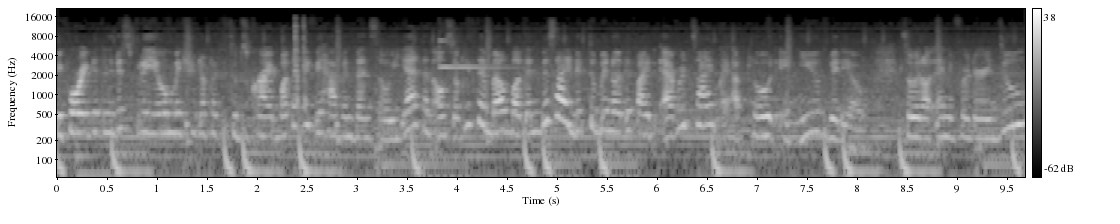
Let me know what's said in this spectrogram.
before we get into this video, make sure to click the subscribe button if you haven't done so yet and also click the bell button beside it to be notified every time I upload a new video. So without any further ado!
